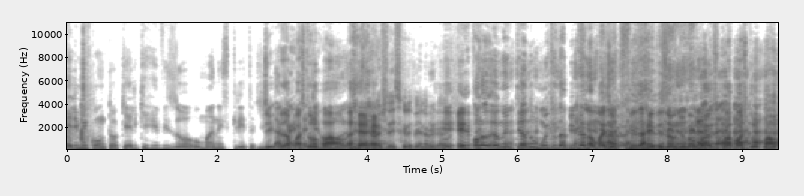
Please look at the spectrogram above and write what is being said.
Ele me contou que ele que revisou o manuscrito de, De- da do carta apóstolo de Paulo. Romanos. Eu ajudei a escrever, na verdade. Ele falou: Eu não entendo muito da Bíblia, não, mas eu que fiz a revisão de Romanos pro apóstolo Paulo.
